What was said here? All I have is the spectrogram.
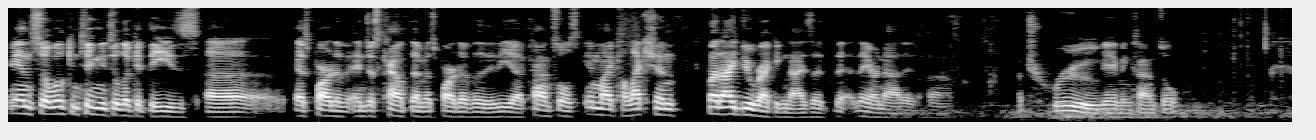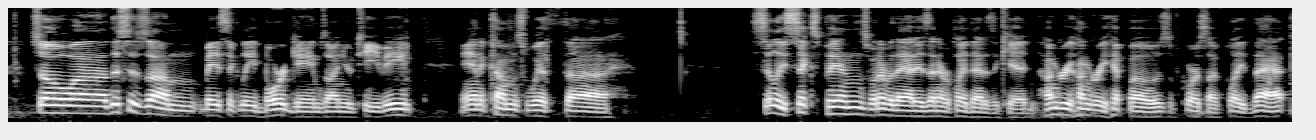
and so we'll continue to look at these uh, as part of and just count them as part of the, the uh, consoles in my collection. But I do recognize that they are not a, uh, a true gaming console. So uh, this is um, basically board games on your TV, and it comes with uh, silly six pins, whatever that is. I never played that as a kid. Hungry Hungry Hippos, of course, I've played that,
